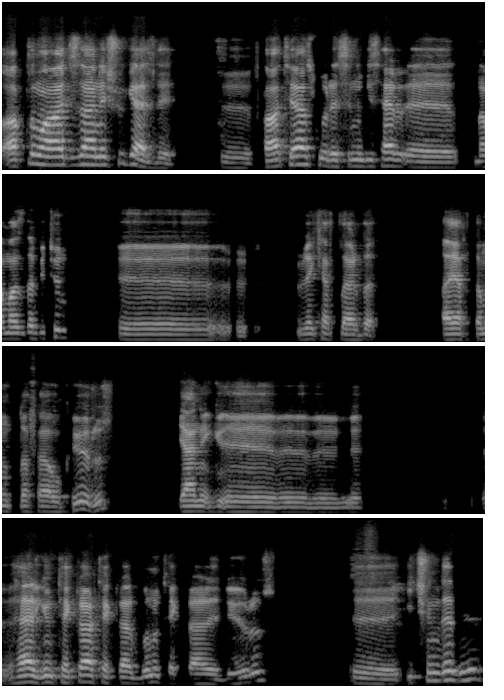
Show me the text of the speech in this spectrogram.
aklıma acizane şu geldi. E, Fatiha suresini biz her e, namazda bütün e, rekatlarda ayakta mutlaka okuyoruz. Yani e, her gün tekrar tekrar bunu tekrar ediyoruz. Ee, içinde de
